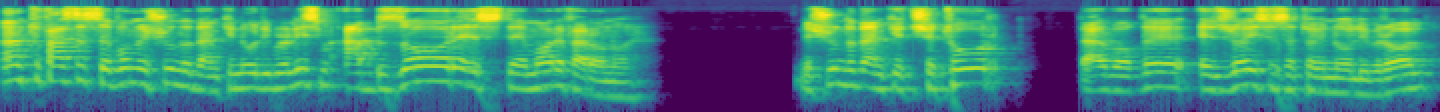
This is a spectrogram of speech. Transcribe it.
من تو فصل سوم نشون دادم که نولیبرالیسم ابزار استعمار فرانوه. نشون دادم که چطور در واقع اجرای سیاست های نولیبرال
